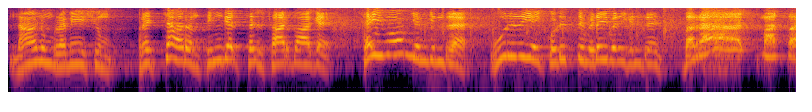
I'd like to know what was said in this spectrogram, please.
நானும் ரமேஷும் பிரச்சாரம் திங்கர் செல் சார்பாக செய்வோம் என்கின்ற உறுதியை கொடுத்து விடைபெறுகின்றேன். பராத் மாதா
